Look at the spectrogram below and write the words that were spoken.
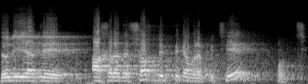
দুনিয়াতে আখড়াতে সব দিক থেকে আমরা পিছিয়ে পড়ছি।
